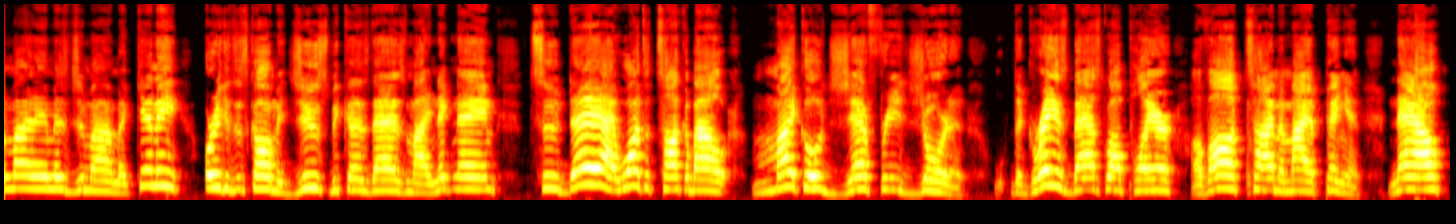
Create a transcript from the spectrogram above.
everyone? My name is Ghiman McKinney, or you can just call me Juice because that is my nickname. Today, I want to talk about Michael Jeffrey Jordan, the greatest basketball player of all time, in my opinion. Now,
